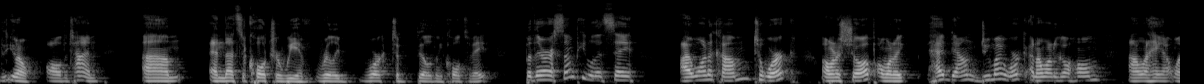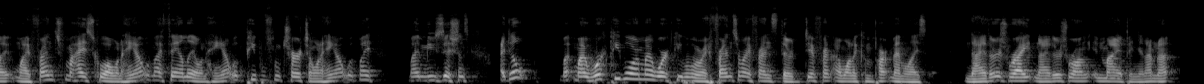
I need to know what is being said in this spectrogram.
you know, all the time. Um, and that's a culture we have really worked to build and cultivate. But there are some people that say, I want to come to work. I want to show up. I want to head down, do my work, and I want to go home. I want to hang out with my, my friends from high school. I want to hang out with my family. I want to hang out with people from church. I want to hang out with my my musicians. I don't. My, my work people are my work people. My friends are my friends. They're different. I want to compartmentalize. Neither is right. Neither is wrong, in my opinion. I'm not.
